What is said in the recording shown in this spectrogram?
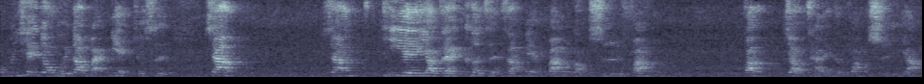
我们现在就回到版面，就是像像 TA 要在课程上面帮老师放放教材的方式一样，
